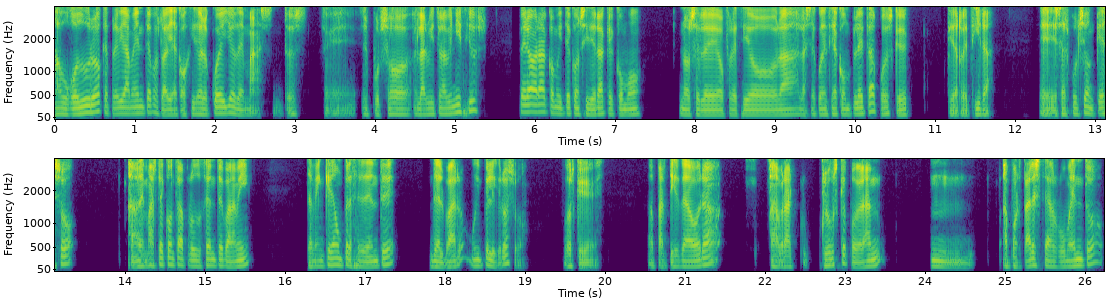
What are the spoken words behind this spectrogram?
Hugo Duro, que previamente pues, le había cogido el cuello de más. Entonces, expulsó el árbitro a Vinicius, pero ahora el comité considera que como no se le ofreció la, secuencia completa, pues que, que retira eh, esa expulsión, que eso, además de contraproducente para mí, también crea un precedente del VAR muy peligroso, porque a partir de ahora habrá clubes que podrán mm, aportar este argumento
